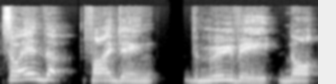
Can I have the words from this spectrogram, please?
so I ended up finding the movie not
